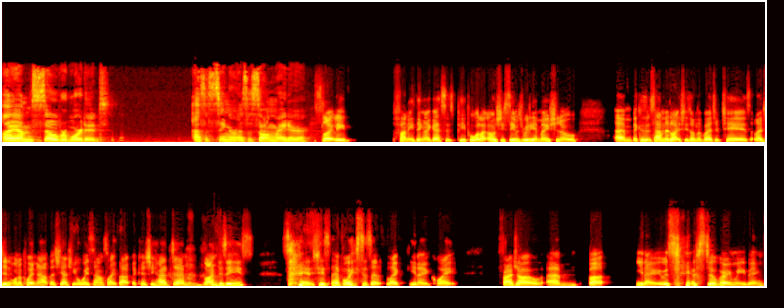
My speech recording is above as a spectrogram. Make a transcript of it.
I am so rewarded as a singer, as a songwriter. Slightly funny thing, I guess, is people were like, "Oh, she seems really emotional," um, because it sounded like she's on the verge of tears. And I didn't want to point out that she actually always sounds like that because she had um, Lyme disease, so she's her voice is uh, like you know quite fragile. Um, but you know, it was it was still very moving.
